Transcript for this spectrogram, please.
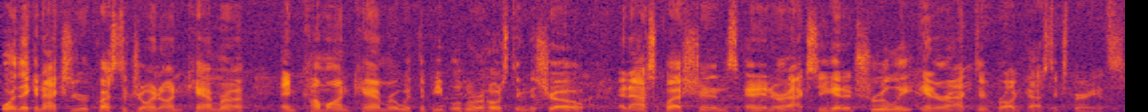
or they can actually request to join on camera and come on camera with the people who are hosting the show and ask questions and interact. So you get a truly interactive broadcast experience.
